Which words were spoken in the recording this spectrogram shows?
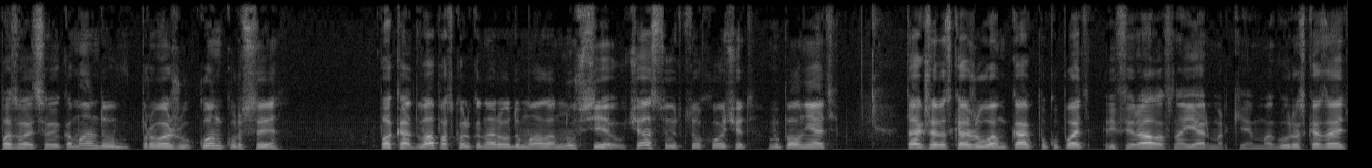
позвать свою команду. Провожу конкурсы. Пока два, поскольку народу мало. Ну, все участвуют, кто хочет выполнять. Также расскажу вам, как покупать рефералов на ярмарке. Могу рассказать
